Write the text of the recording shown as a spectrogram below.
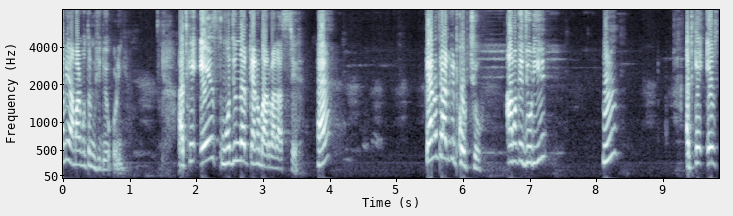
আমি আমার মতন ভিডিও করি। আজকে এস মজুমদার কেন বারবার আসছে? হ্যাঁ? কেন টার্গেট করছ? আমাকে জড়িয়ে? হুম? আজকে এস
